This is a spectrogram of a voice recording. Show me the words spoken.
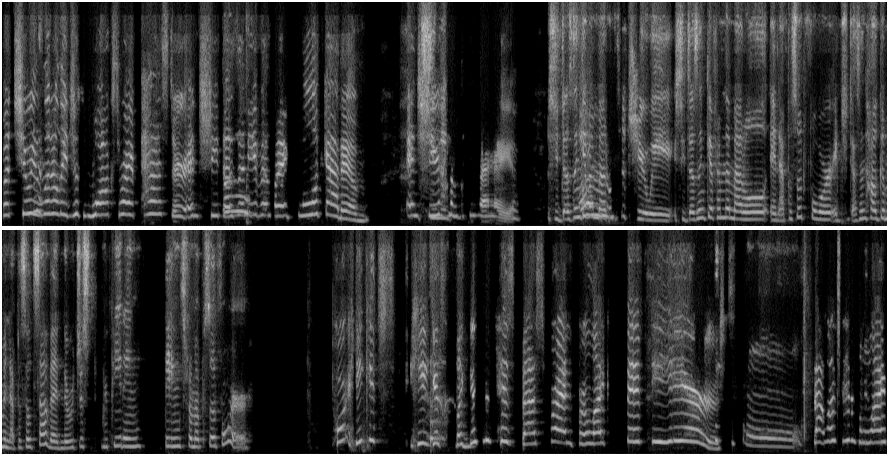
But Chewie literally just walks right past her, and she doesn't No. even like look at him, and she, She- hugs Rey. She doesn't give Oh. a medal to Chewie. She doesn't give him the medal in episode four, and she doesn't hug him in episode seven. They were just repeating things from episode four. Poor he gets he gets like this is his best friend for like fifty years. Oh, That was his life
